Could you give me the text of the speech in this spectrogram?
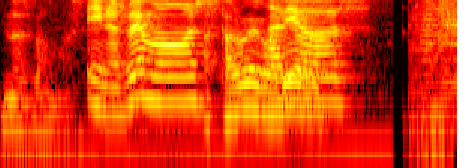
nos vamos. Y nos vemos. Hasta luego, adiós. Adiós.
